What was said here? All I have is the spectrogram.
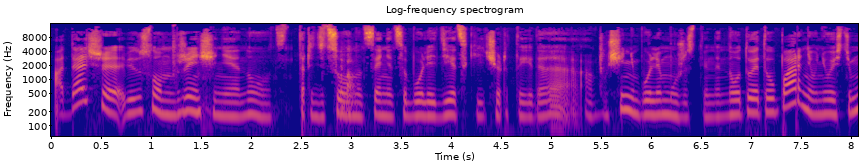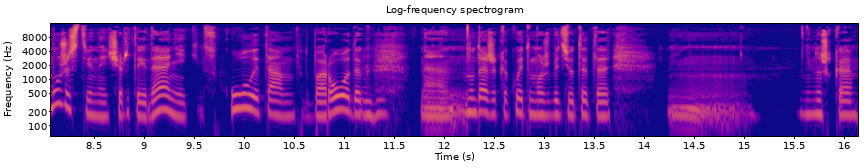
А дальше, безусловно, в женщине ну, традиционно ценятся более детские черты, да, а в мужчине более мужественные. Но вот у этого парня, у него есть и мужественные черты, да, некие скулы там, подбородок, угу. ну даже какой-то, может быть, вот это немножко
